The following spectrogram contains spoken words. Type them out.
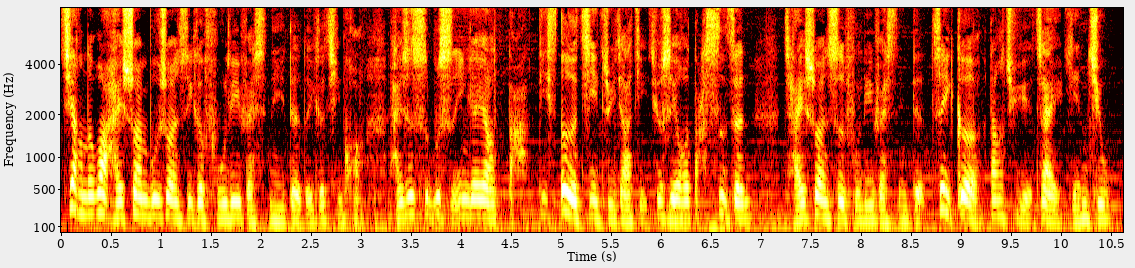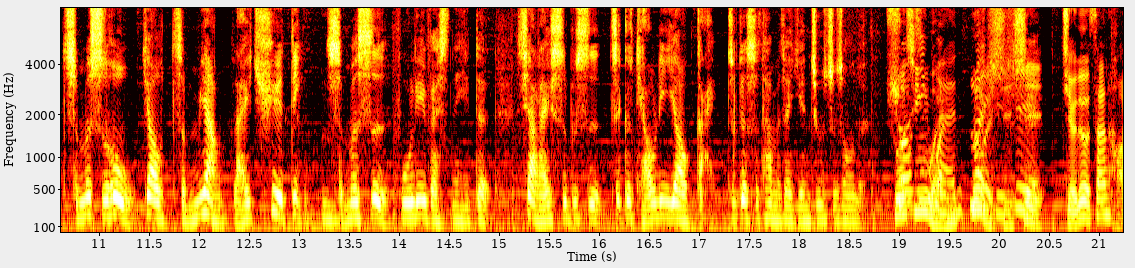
这样的话，还算不算是一个 fully vaccinated 的一个情况？还是是不是应该要打第二剂追加剂，就是要打四针才算是 fully vaccinated？这个当局也在研究，什么时候要怎么样来确定什么是 fully vaccinated？下来是不是这个条例要改？这个是他们在研究之中的。说新闻，论时事，九六三好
